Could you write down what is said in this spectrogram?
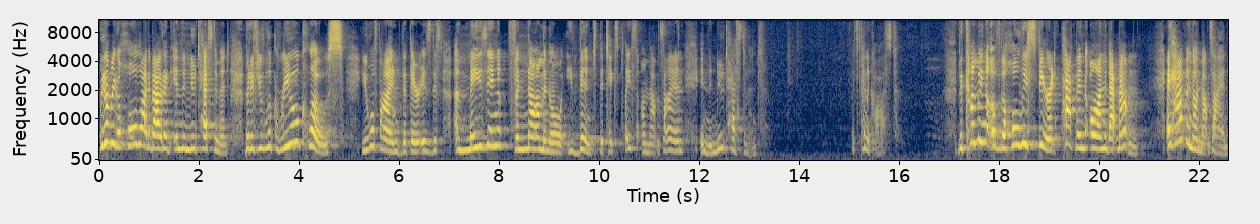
We don't read a whole lot about it in the New Testament, but if you look real close, you will find that there is this amazing, phenomenal event that takes place on Mount Zion in the New Testament. It's Pentecost. The coming of the Holy Spirit happened on that mountain. It happened on Mount Zion.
